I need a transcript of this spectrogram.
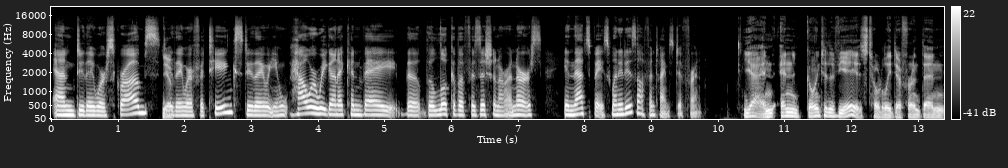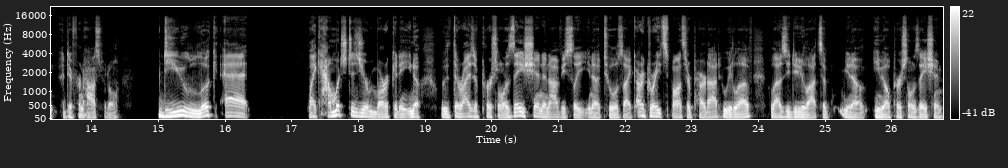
And do they wear scrubs? Do Yep. they wear fatigues? Do they? You know, how are we going to convey the the look of a physician or a nurse in that space when it is oftentimes different? Yeah, and and going to the VA is totally different than a different hospital. Do you look at like how much does your marketing, you know, with the rise of personalization and obviously, you know, tools like our great sponsor Pardot, who we love, allows you to do lots of, you know, email personalization.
